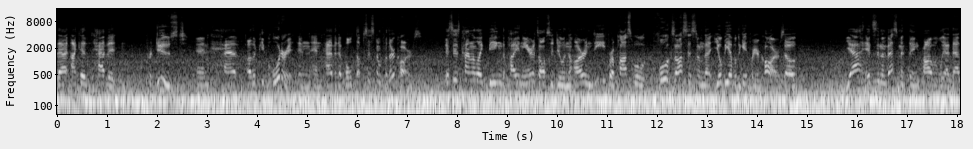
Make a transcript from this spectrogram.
that I could have it produced and have other people order it and, and have it a bolt-up system for their cars. This is kind of like being the pioneer. It's also doing the R&D for a possible full exhaust system that you'll be able to get for your car. So yeah, it's an investment thing probably at that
